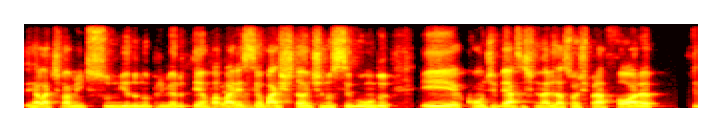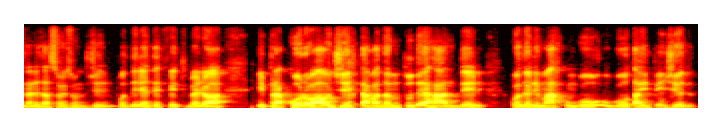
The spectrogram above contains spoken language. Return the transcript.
relativamente sumido no primeiro tempo, apareceu bastante no segundo e com diversas finalizações para fora, finalizações onde ele poderia ter feito melhor. E para coroar o dia que estava dando tudo errado dele, quando ele marca um gol, o gol está impedido.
